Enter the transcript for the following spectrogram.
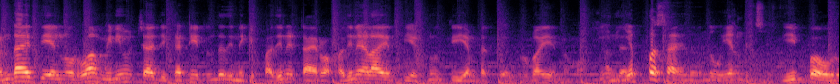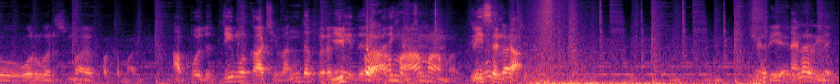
ரெண்டாயிரத்தி எழுநூறு ரூபாய் மினிமம் சார்ஜ் கட்டிட்டு இருந்தது இன்னைக்கு பதினெட்டாயிரம் ரூபாய் பதினேழாயிரத்தி எட்நூத்தி எண்பத்தி ஏழு ரூபாய் என்னமோ. எப்ப சார் இது வந்து உயர்ந்துச்சு? இப்ப ஒரு ஒரு வருஷமா பக்கமா இருக்கு. அப்போ இது திமுக ஆட்சி வந்த பிறகு இது இப்ப ஆமா ஆமா ஆமா. ரீசெண்டா சரி என்ன எல்லாரும்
